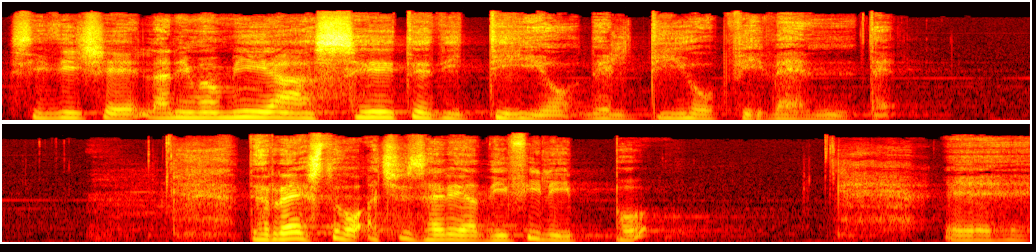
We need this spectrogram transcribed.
si dice l'anima mia ha sete di Dio, del Dio vivente. Del resto a Cesarea di Filippo eh,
